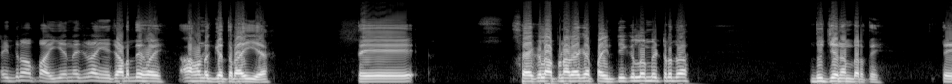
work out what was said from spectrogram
ਇਧਰੋਂ ਭਾਈ ਇਹਨੇ ਚੜਾਈਆਂ ਚੜਦੇ ਹੋਏ ਆ ਹੁਣ ਅੱਗੇ ਤਰਾਈ ਆ। ਤੇ ਸਾਈਕਲ ਆਪਣਾ ਰਹਿ ਗਿਆ 35 ਕਿਲੋਮੀਟਰ ਦਾ ਦੂਜੇ ਨੰਬਰ ਤੇ। ਤੇ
